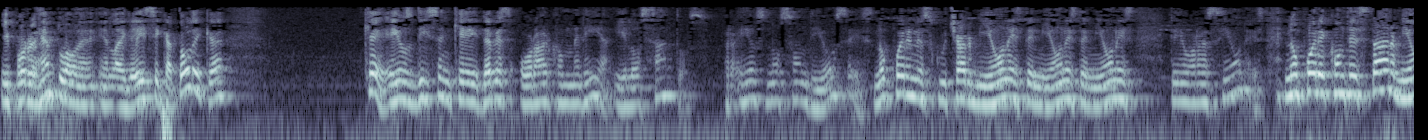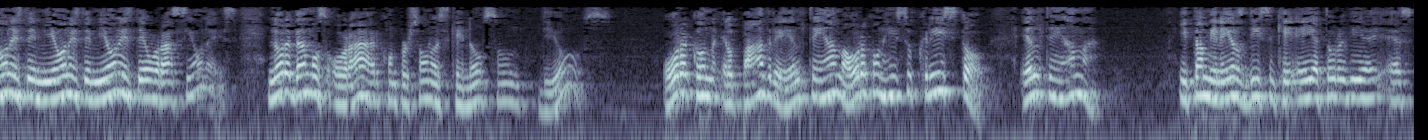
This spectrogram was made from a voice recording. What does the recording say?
Y por ejemplo, en la iglesia católica, ¿Qué? Ellos dicen que debes orar con María y los santos, pero ellos no son dioses. No pueden escuchar millones de millones de millones de oraciones. No puede contestar millones de millones de millones de oraciones. No debemos orar con personas que no son Dios. Ora con el Padre, Él te ama. Ora con Jesucristo, Él te ama. Y también ellos dicen que ella todavía es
